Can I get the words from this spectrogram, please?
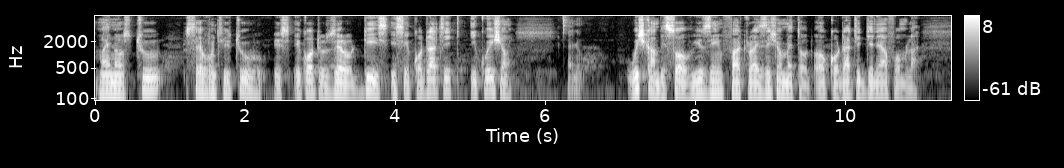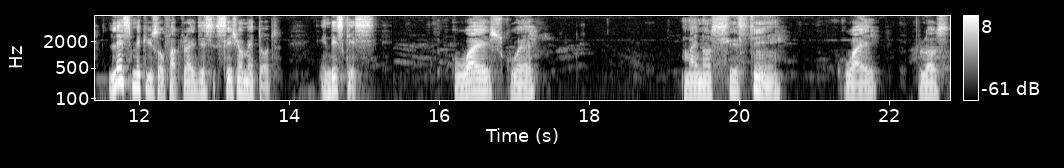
minus 272 is equal to 0. This is a quadratic equation which can be solved using factorization method or quadratic general formula. Let's make use of factorization method. In this case, y square minus 16 y plus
